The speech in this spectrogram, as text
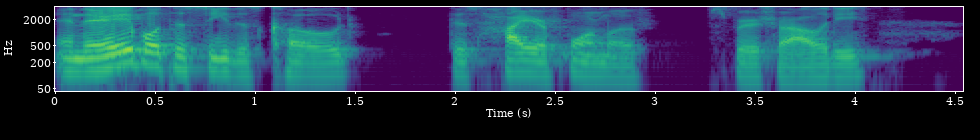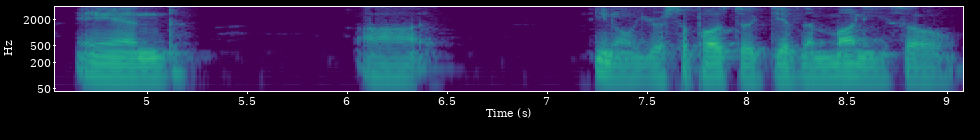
and they're able to see this code this higher form of spirituality and uh, you know, you're supposed to give them money so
